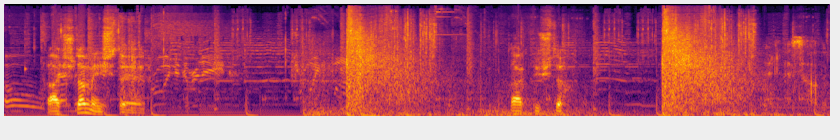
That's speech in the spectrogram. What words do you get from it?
Oo, Kaçta mı işte? Tak düştü. Eline sağlık.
